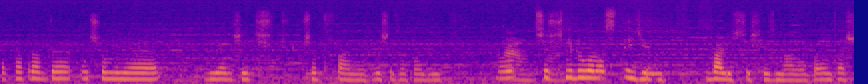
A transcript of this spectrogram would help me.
Tak naprawdę uczył mnie jak żyć w przetrwaniu. Wiesz o co chodzi. No, Wiem, przecież nie było nas tydzień. Baliście się z mamą, pamiętasz?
